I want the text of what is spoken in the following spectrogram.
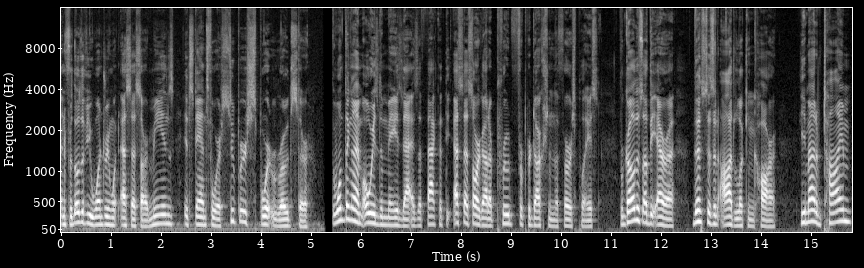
And for those of you wondering what SSR means, it stands for Super Sport Roadster. The one thing I am always amazed at is the fact that the SSR got approved for production in the first place. Regardless of the era, this is an odd looking car. The amount of time,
